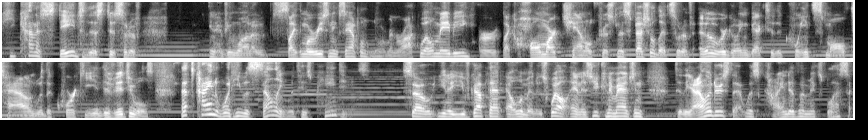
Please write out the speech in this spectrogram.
he kind of staged this to sort of you know, if you want a slightly more recent example, Norman Rockwell, maybe, or like a Hallmark Channel Christmas special that's sort of, oh, we're going back to the quaint small town with the quirky individuals. That's kind of what he was selling with his paintings. So, you know, you've got that element as well. And as you can imagine, to the Islanders, that was kind of a mixed blessing.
